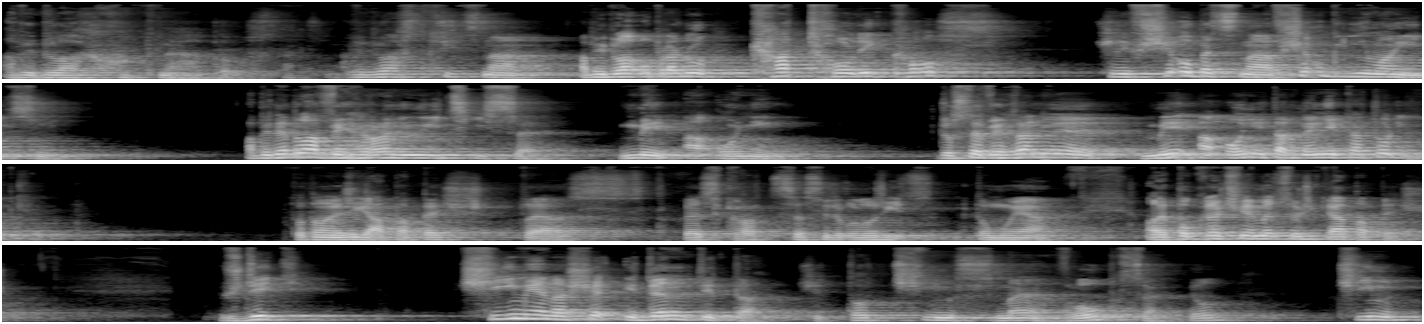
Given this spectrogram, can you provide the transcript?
aby byla chutná pro ostatní, aby byla střícná, aby byla opravdu katolikos, čili všeobecná, všeobjímající. Aby nebyla vyhraňující se my a oni. Kdo se vyhraňuje my a oni, tak není katolík. Toto neříká papež, to já takové zkratce si dovolu říct tomu já. Ale pokračujeme, co říká papež. Vždyť čím je naše identita, či to, čím jsme v loupce, jo? čím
